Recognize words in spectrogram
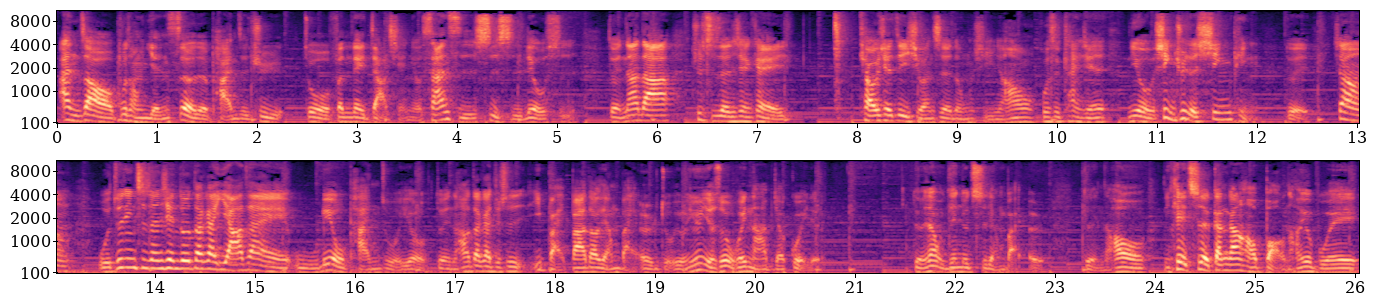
按照不同颜色的盘子去做分类价钱，有三十、四十、六十。对，那大家去吃真鲜可以挑一些自己喜欢吃的东西，然后或是看一些你有兴趣的新品。对，像我最近吃真鲜都大概压在五六盘左右，对，然后大概就是一百八到两百二左右，因为有时候我会拿比较贵的。对，像我今天就吃两百二。对，然后你可以吃的刚刚好饱，然后又不会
